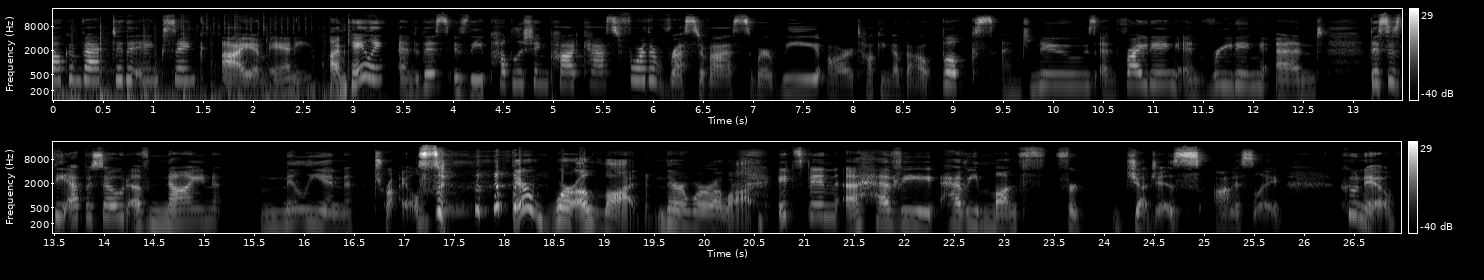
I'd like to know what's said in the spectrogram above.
welcome back to the Ink Sink. I am Annie, I'm Kaylee. and this is the publishing podcast for the rest of us, where we are talking about books and news and writing and reading. And this is the episode of 9 million trials. There were a lot. There were a lot. it's been a heavy, heavy month for judges, honestly. Who knew?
